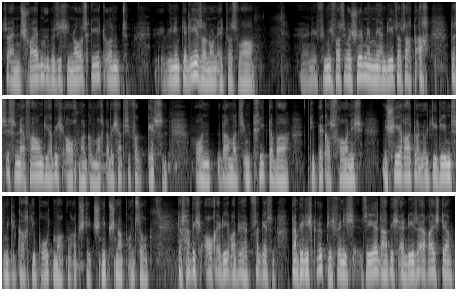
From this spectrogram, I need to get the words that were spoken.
so ein Schreiben über sich hinausgeht und wie nimmt der Leser nun etwas wahr? Für mich war es immer schön, wenn mir ein Leser sagt, ach, das ist eine Erfahrung, die habe ich auch mal gemacht, aber ich habe sie vergessen. Und damals im Krieg, da war die Bäckersfrau nicht eine Schere und, und die Lebensmittelkarte, die Brotmarken absteht, Schnippschnapp und so. Das habe ich auch erlebt, aber ich habe es vergessen. Dann bin ich glücklich, wenn ich sehe, da habe ich einen Leser erreicht, der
